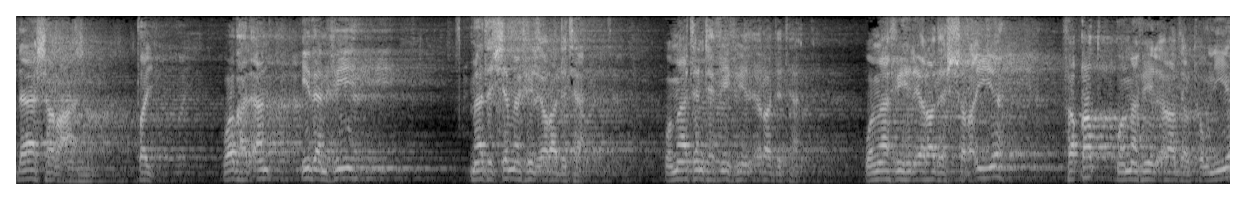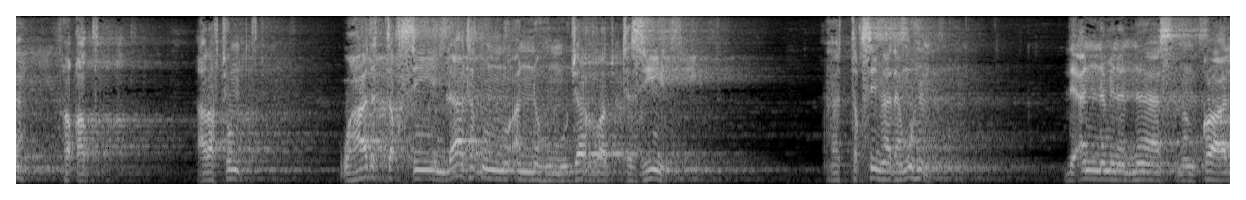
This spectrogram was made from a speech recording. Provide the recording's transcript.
لا شرعا. طيب. واضح الآن؟ إذن فيه ما تجتمع فيه الإرادتان. وما تنتفي فيه الإرادتان. وما فيه الإرادة الشرعية فقط وما فيه الإرادة الكونية فقط. عرفتم؟ وهذا التقسيم لا تظن أنه مجرد تزيين. التقسيم هذا مهم لأن من الناس من قال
